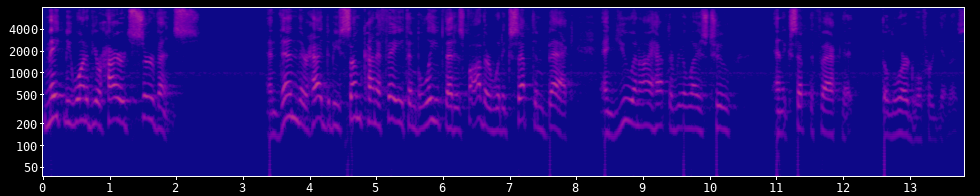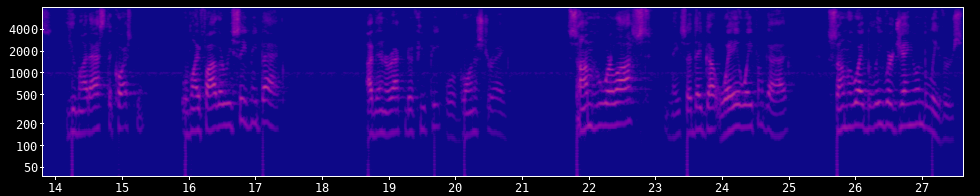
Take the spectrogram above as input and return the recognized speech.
Make me one of your hired servants. And then there had to be some kind of faith and belief that his father would accept him back. And you and I have to realize, too, and accept the fact that the Lord will forgive us. You might ask the question Will my father receive me back? I've interacted with a few people who have gone astray. Some who were lost, and they said they've got way away from God. Some who I believe are genuine believers,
